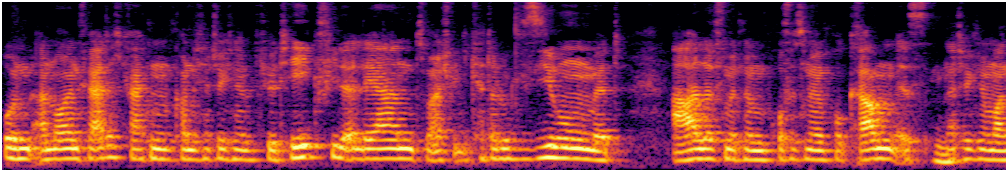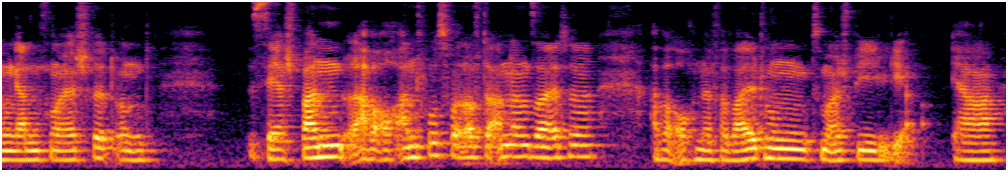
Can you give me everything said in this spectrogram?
Und an neuen Fertigkeiten konnte ich natürlich in der Bibliothek viel erlernen, zum Beispiel die Katalogisierung mit Aleph mit einem professionellen Programm ist mhm. natürlich nochmal ein ganz neuer Schritt und sehr spannend, aber auch anspruchsvoll auf der anderen Seite. Aber auch in der Verwaltung, zum Beispiel die ja,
